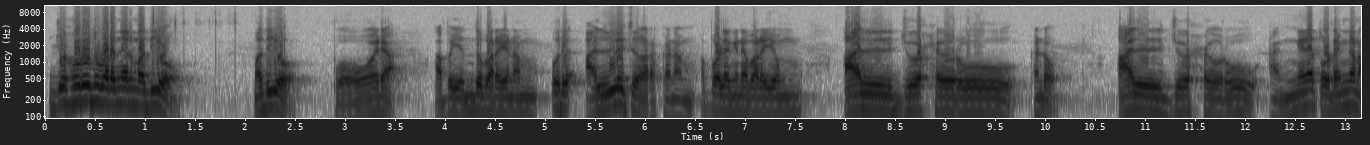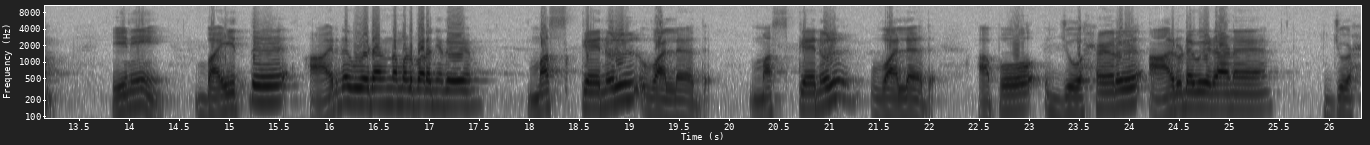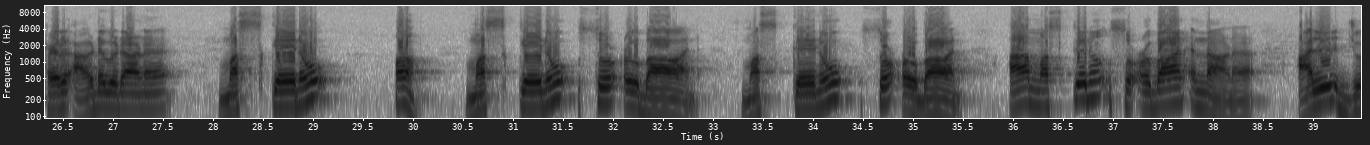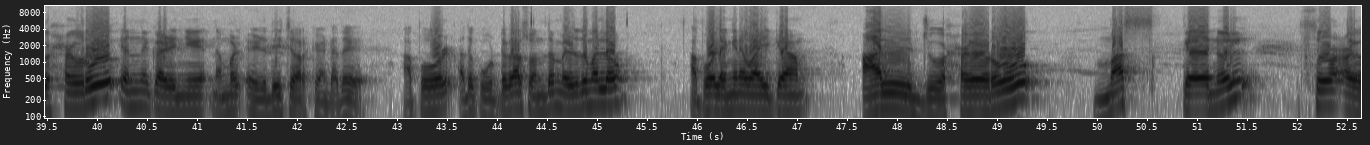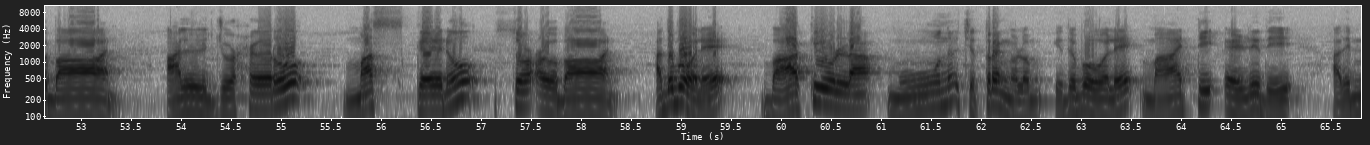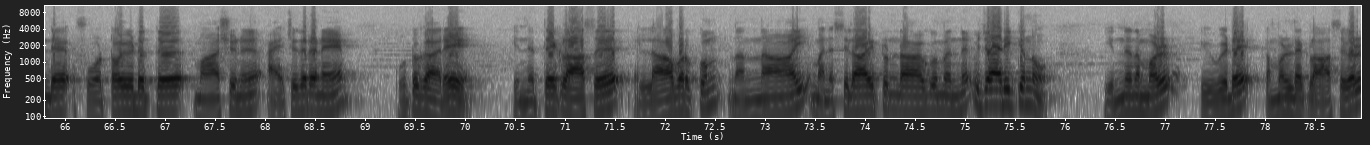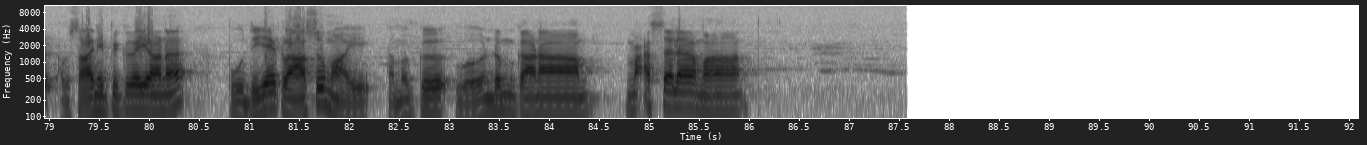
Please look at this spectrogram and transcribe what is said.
ജുഹറു എന്ന് പറഞ്ഞാൽ മതിയോ? മതിയോ? പോരാ. അപ്പോൾ എന്ത് പറയണം? ഒരു അല്ല് ചേർക്കണം. അപ്പോൾ എങ്ങനെ പറയും? അൽ ജുഹറു. കണ്ടോ? അൽ ജുഹറു. അങ്ങനെ തുടങ്ങണം. ഇനി ബൈത്ത് ആരുടെ വീടാണ് നമ്മൾ പറഞ്ഞത്? മസ്കനുൽ വലത് മസ്കനുൽ വലത് അപ്പോൾ ജുഹർ ആരുടെ വീടാണ്? ജുഹർ ആരുടെ വീടാണ്? മസ്കനു ആ മസ്കനു സുബാൻ മസ്കനു സുബാൻ ആ മസ്കനു സുബാൻ എന്നാണ് അൽ ജുഹറു എന്ന് കഴിഞ്ഞ് നമ്മൾ എഴുതി ചേർക്കേണ്ടത്. അപ്പോൾ അത് കൂട്ടുകാർ സ്വന്തം എഴുതുമല്ലോ. അപ്പോൾ എങ്ങനെ വായിക്കാം? അൽ ജുഹറു മസ്കനുൽ സുബാൻ അൽ ജുഹറു മസ്കനു സുബാൻ അതുപോലെ ബാക്കിയുള്ള മൂന്ന് ചിത്രങ്ങളും ഇതുപോലെ മാറ്റി എഴുതി അതിന്റെ ഫോട്ടോ എടുത്ത് മാഷിന് അയച്ചു തരണേ. കൂട്ടുകാരെ ഇന്നത്തെ ക്ലാസ് എല്ലാവർക്കും നന്നായി മനസ്സിലായിട്ടുണ്ടാകുമെന്ന് വിചാരിക്കുന്നു. ഇന്ന് നമ്മൾ ഇവിടെ നമ്മളുടെ ക്ലാസ്സുകൾ അവസാനിപ്പിക്കുകയാണ്. പുതിയ ക്ലാസ്സുമായി നമുക്ക് വീണ്ടും കാണാം. മഅസ്സലാമ.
